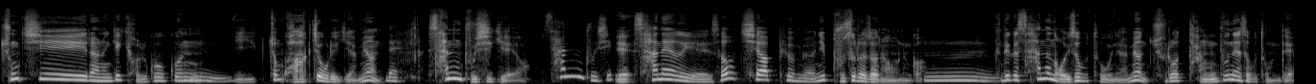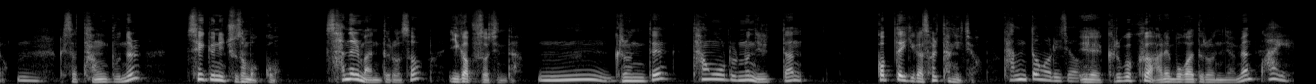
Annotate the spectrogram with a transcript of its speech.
충치라는 게 결국은 음. 이좀 과학적으로 얘기하면 네. 산 부식이에요. 산 부식. 예, 산에 의해서 치아 표면이 부스러져 나오는 거. 음, 근데 그 산은 어디서부터 오냐면 주로 당분에서부터 온대요. 음, 그래서 당분을 세균이 주워 먹고 산을 만들어서 이가 부서진다. 음, 그런데 탕후루는 일단 껍데기가 설탕이죠. 당덩어리죠. 예, 그리고 그 안에 뭐가 들었냐면 과일.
